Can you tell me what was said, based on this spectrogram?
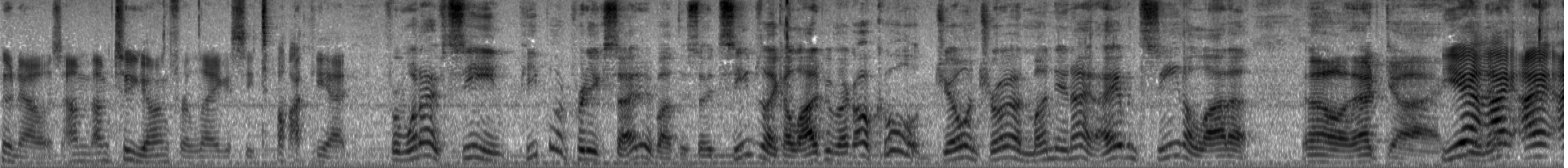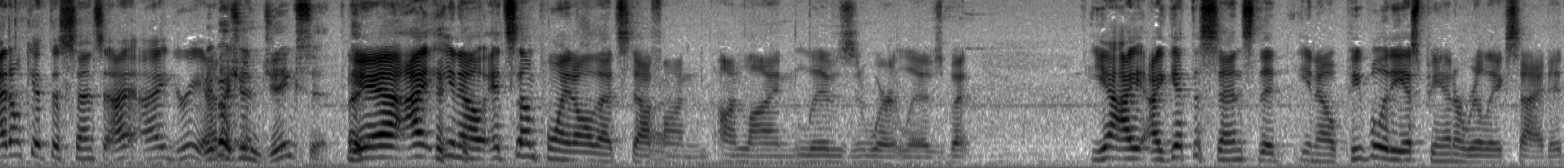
who knows? I'm I'm too young for legacy talk yet. From what I've seen, people are pretty excited about this. So it seems like a lot of people are like, "Oh, cool, Joe and Troy on Monday night." I haven't seen a lot of, "Oh, that guy." Yeah, You know? I, I, I don't get the sense. I, I agree. maybe I, don't shouldn't jinx it. yeah, I you know at some point all that stuff on online lives and where it lives, but yeah, I, I get the sense that you know people at ESPN are really excited,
